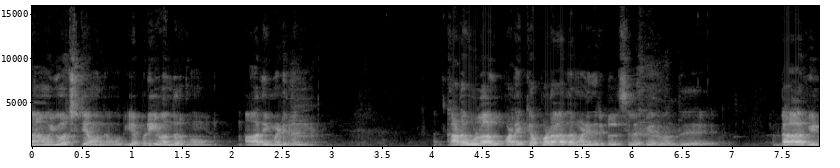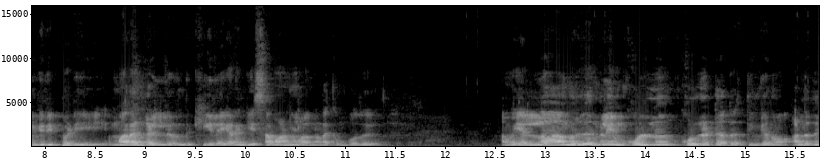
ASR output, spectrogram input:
நான் யோசிச்சிட்டே வந்தேன் எப்படி வந்திருக்கும் ஆதி மனிதன்? கடவுளால் படைக்கப்படாத மனிதர்கள் சில பேர் வந்து டார்வின் விதிப்படி மரங்களிலிருந்து கீழே இறங்கி சவான்களால் நடக்கும்போது அவன் எல்லா மிருகங்களையும் கொன்று கொன்னுட்டு அதை திங்கணும் அல்லது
